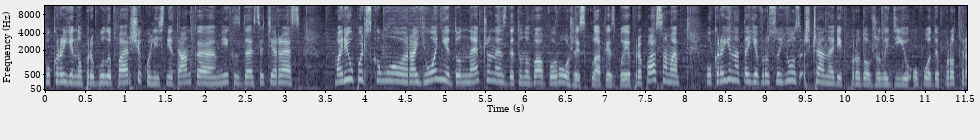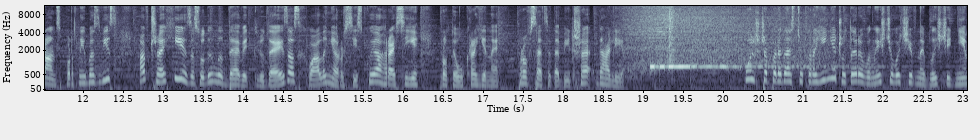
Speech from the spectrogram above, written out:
В Україну прибули перші колісні танки Мікс 10 РС. Маріупольському районі Донеччини здетонував ворожий склад із боєприпасами. Україна та Євросоюз ще на рік продовжили дію угоди про транспортний безвіз. А в Чехії засудили 9 людей за схвалення російської агресії проти України. Про все це та більше далі. Польща передасть Україні чотири винищувачі в найближчі дні.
